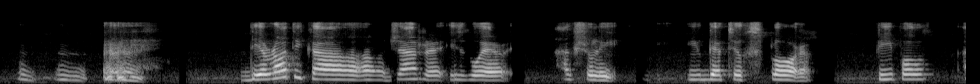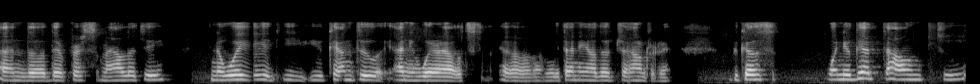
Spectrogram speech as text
the erotica genre is where actually you get to explore people and uh, their personality in a way you, you can't do anywhere else uh, with any other genre because when you get down to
